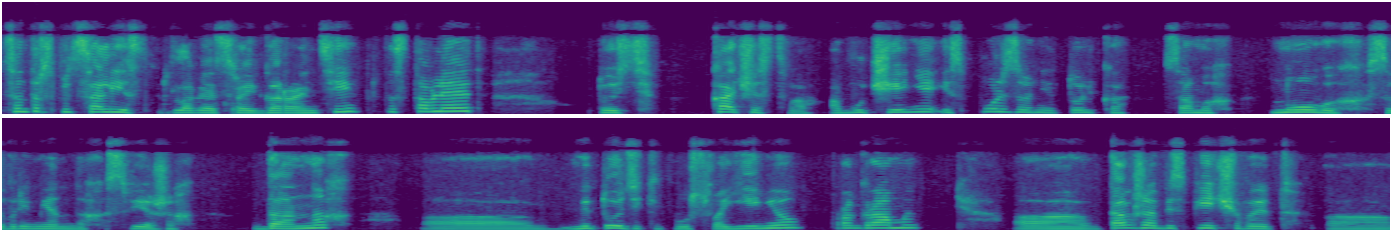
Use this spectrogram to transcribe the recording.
Центр специалист предлагает свои гарантии, предоставляет, то есть качество обучения, использование только самых новых, современных, свежих данных, а, методики по усвоению программы, а, также обеспечивает а,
